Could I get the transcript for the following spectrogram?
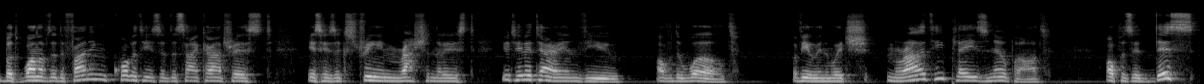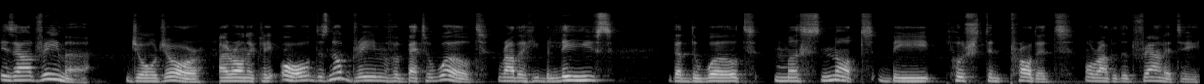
But one of the defining qualities of the psychiatrist is his extreme rationalist, utilitarian view of the world, a view in which morality plays no part. Opposite this is our dreamer, George Orr. Ironically, Orr does not dream of a better world, rather he believes that the world must not be pushed and prodded, or rather that reality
